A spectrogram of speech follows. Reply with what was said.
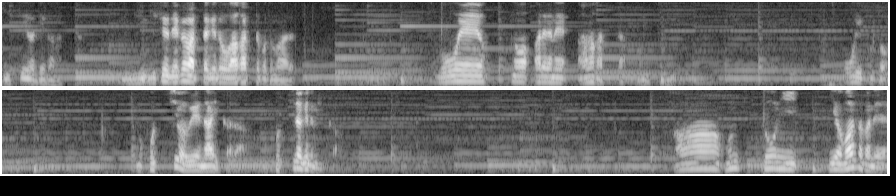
犠牲はでかかった。犠牲はでかかったけど、分かったこともある。防衛のあれがね、甘かった。本当に。こういうこと。もうこっちは上ないから、こっちだけでもいいか。ああ、本当に、いや、まさかね、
